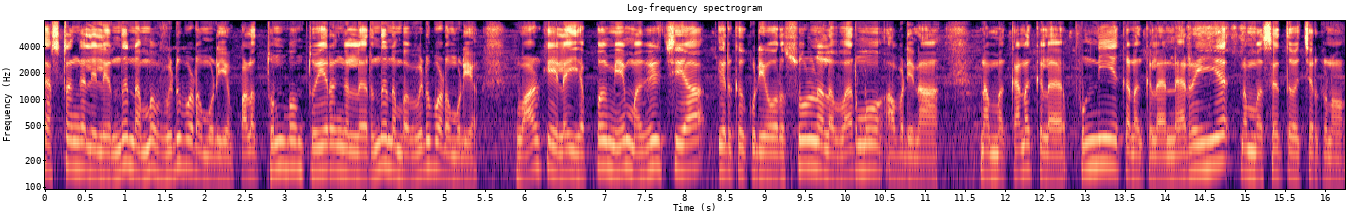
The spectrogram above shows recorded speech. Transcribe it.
கஷ்டங்களிலிருந்து நம்ம விடுபட முடியும். பல துன்பம் துயரங்கள்லேருந்து நம்ம விடுபட முடியும். வாழ்க்கையில் எப்பவுமே மகிழ்ச்சியாக இருக்கக்கூடிய ஒரு சூழ்நிலை வரணும் அப்படின்னா நம்ம கணக்கில் புண்ணிய கணக்கில் நிறைய நம்ம சேர்த்து வச்சுருக்கணும்.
